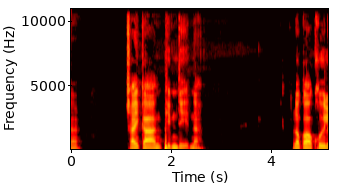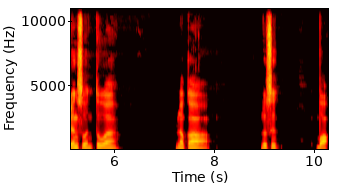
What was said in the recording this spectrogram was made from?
นะใช้การพิมพ์ดีดนะ แล้วก็คุยเรื่องส่วนตัว แล้วก็รู้สึกบอก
